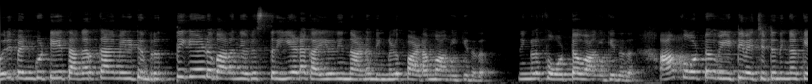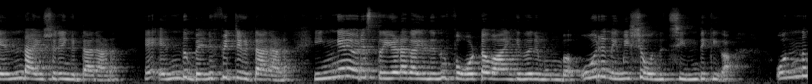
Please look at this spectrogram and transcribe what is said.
ഒരു പെൺകുട്ടിയെ തകർക്കാൻ വേണ്ടിയിട്ട് വൃത്തികേട് പറഞ്ഞ ഒരു സ്ത്രീയുടെ കയ്യിൽ നിന്നാണ് നിങ്ങൾ പടം വാങ്ങിക്കുന്നത്. നിങ്ങൾ ഫോട്ടോ വാങ്ങിക്കുന്നത്. ആ ഫോട്ടോ വീട്ടിൽ വെച്ചിട്ട് നിങ്ങൾക്ക് എന്ത് ഐശ്വര്യം കിട്ടാനാണ്? എന്ത് ബെനിഫിറ്റ് കിട്ടാനാണ്? ഇങ്ങനെ ഒരു സ്ത്രീയുടെ കയ്യിൽ നിന്ന് ഫോട്ടോ വാങ്ങിക്കുന്നതിന് മുമ്പ് ഒരു നിമിഷം ഒന്ന് ചിന്തിക്കുക. ഒന്ന്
